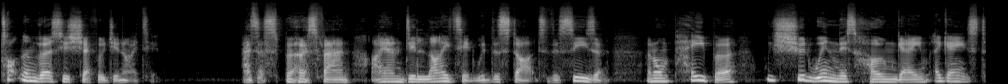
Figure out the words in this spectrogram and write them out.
Tottenham versus Sheffield United. As a Spurs fan, I am delighted with the start to the season, and on paper, we should win this home game against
